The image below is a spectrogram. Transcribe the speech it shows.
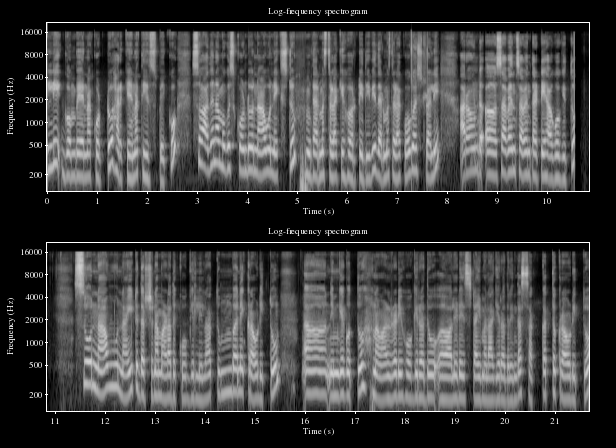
ಇಲ್ಲಿ ಗೊಂಬೆಯನ್ನು ಕೊಟ್ಟು ಹರಕೆಯನ್ನು ತೀರಿಸ್ಬೇಕು. ಸೊ ಅದನ್ನು ಮುಗಿಸ್ಕೊಂಡು ನಾವು ನೆಕ್ಸ್ಟು ಧರ್ಮಸ್ಥಳಕ್ಕೆ ಹೊರಟಿದ್ದೀವಿ ಧರ್ಮಸ್ಥಳಕ್ಕೆ ಹೋಗೋಷ್ಟರಲ್ಲಿ ಅರೌಂಡ್ ಸೆವೆನ್ ಸೆವೆನ್ ತರ್ಟಿ ಆಗೋಗಿತ್ತು. ಸೊ ನಾವು ನೈಟ್ ದರ್ಶನ ಮಾಡೋದಕ್ಕೆ ಹೋಗಿರಲಿಲ್ಲ. ತುಂಬಾ ಕ್ರೌಡ್ ಇತ್ತು. ನಿಮಗೆ ಗೊತ್ತು, ನಾವು ಆಲ್ರೆಡಿ ಹೋಗಿರೋದು ಹಾಲಿಡೇಸ್ ಟೈಮಲ್ಲಿ ಆಗಿರೋದ್ರಿಂದ ಸಖತ್ತು ಕ್ರೌಡ್ ಇತ್ತು,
